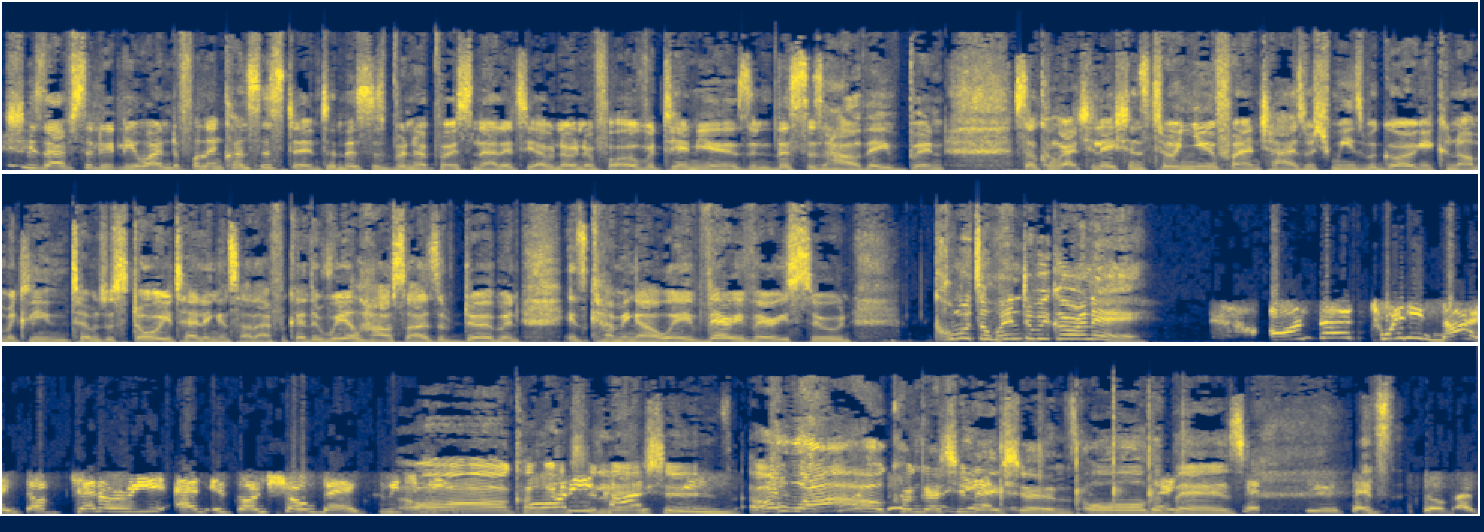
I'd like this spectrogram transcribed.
She's absolutely wonderful and consistent. And this has been her personality. I've known her for over 10 years, and this is how they've been. So, congratulations to a new franchise, which means we're growing economically in terms of storytelling in South Africa. The Real Housewives of Durban is coming our way very, very soon. Kumuta, when do we go on air? On the 29th of January, and it's on Showmax, which Oh, means 40 congratulations. Oh, wow. Congratulations. All the Thank best. You, thank you. Thank It's- you so much.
